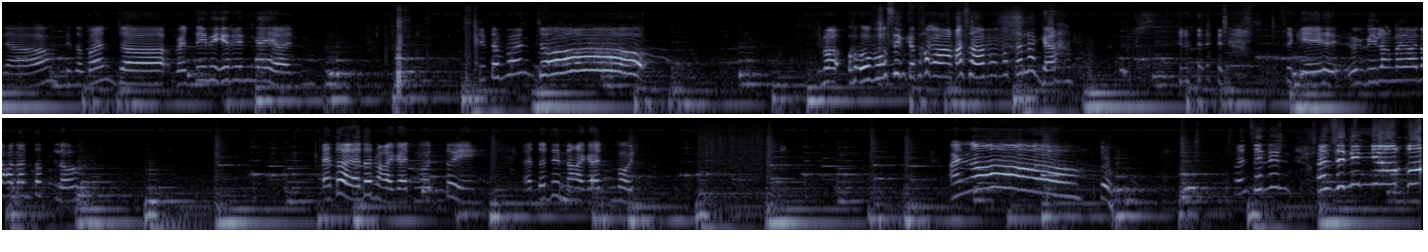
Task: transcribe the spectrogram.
Hello? Tito Bonjo, birthday ni Irwin ngayon. Tito Bonjo! Diba, uubusin ka itong mga kasama mo talaga. Sige, bilang na naman ako ng tatlo. Eto, eto, naka-guard mode to eh. Eto din, naka-guard mode. Ano? Pansinin, pansinin niyo ako!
